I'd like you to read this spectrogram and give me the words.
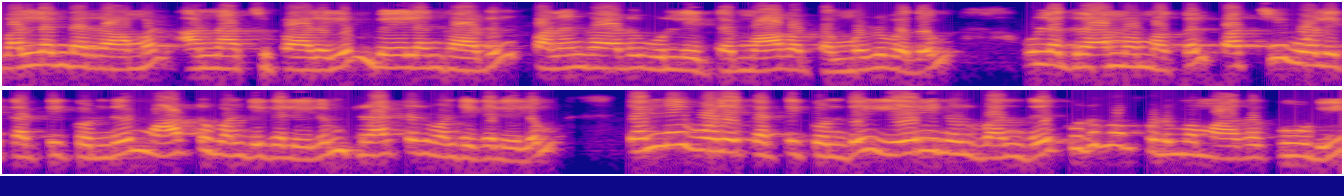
வல்லண்டராமன் அண்ணாச்சிபாளையம் வேலங்காடு பனங்காடு உள்ளிட்ட மாவட்டம் முழுவதும் உள்ள கிராம மக்கள் பச்சை ஓலை கட்டிக்கொண்டு மாட்டு வண்டிகளிலும் டிராக்டர் வண்டிகளிலும் தென்னை ஓலை கட்டிக்கொண்டு ஏரினுள் வந்து குடும்பம் குடும்பமாக கூடி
